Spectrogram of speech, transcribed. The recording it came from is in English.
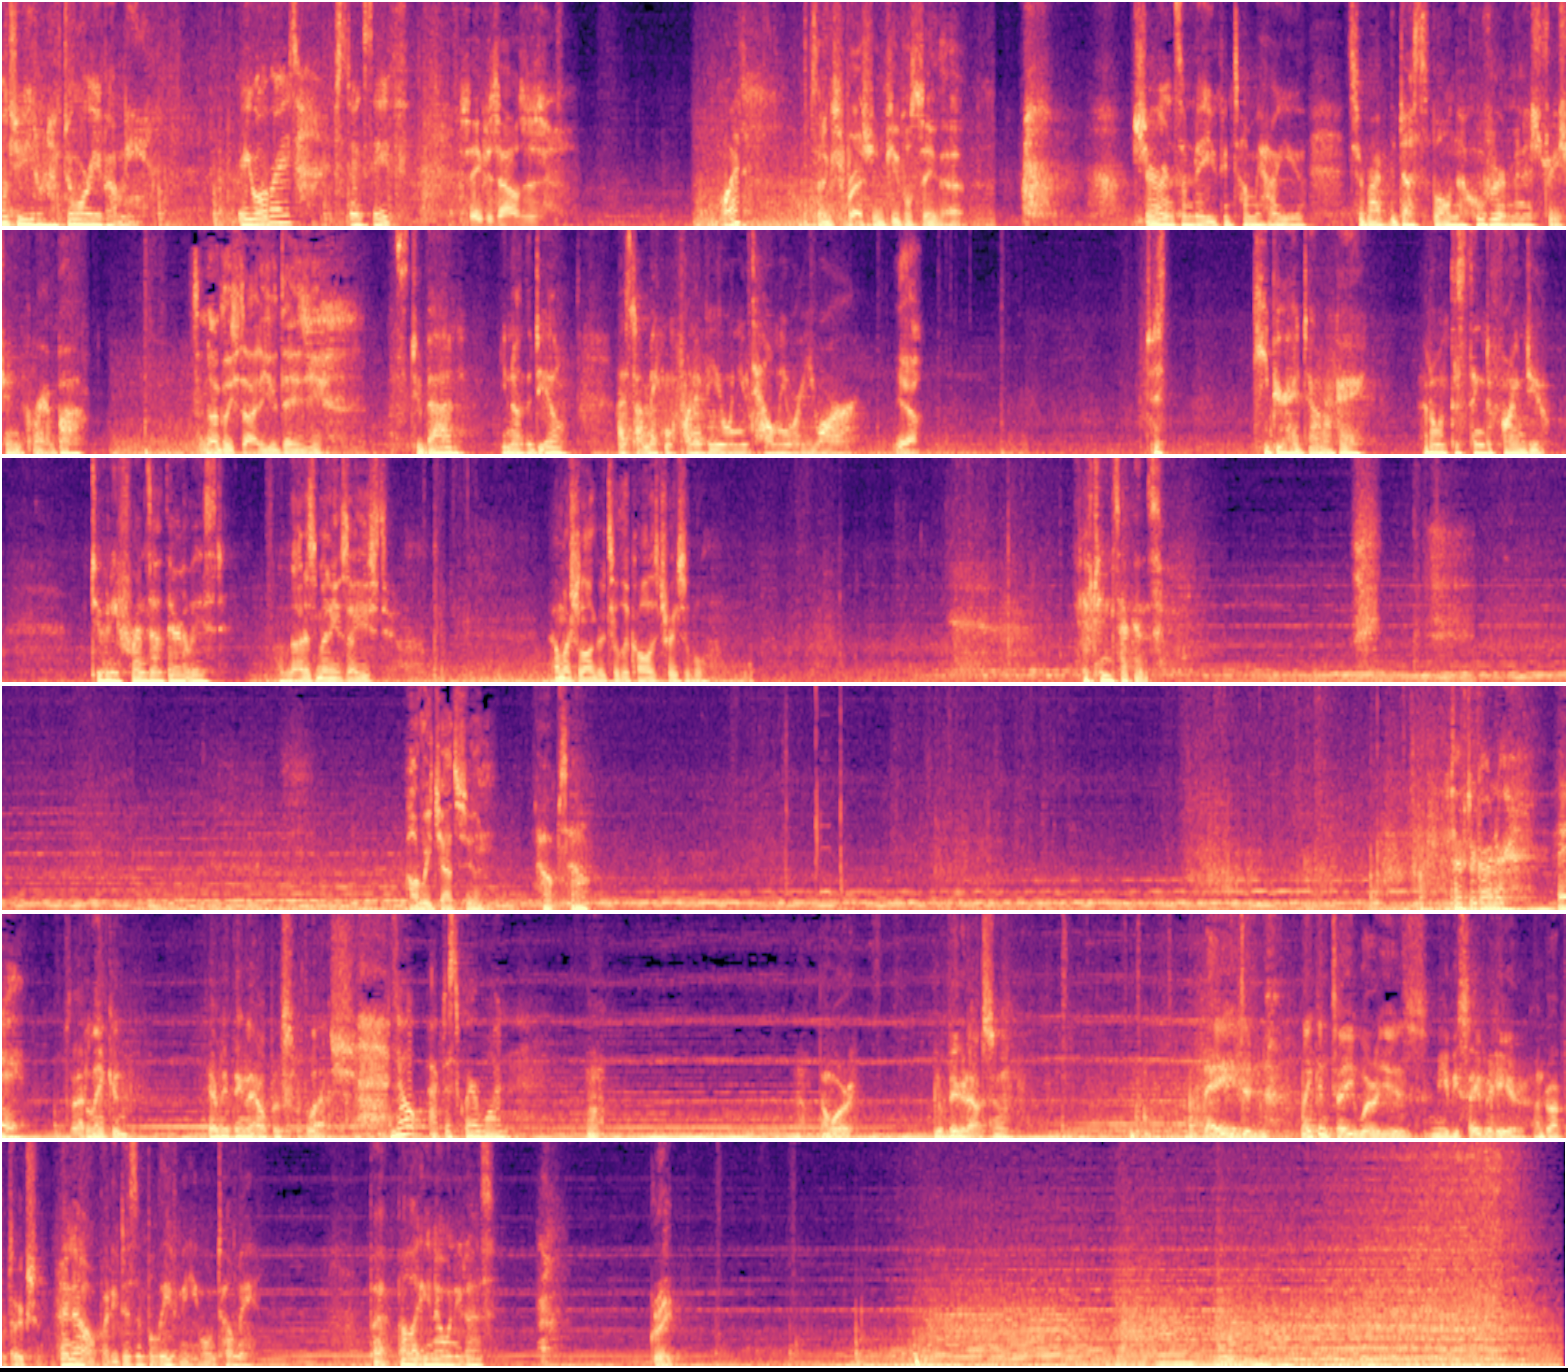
told you you don't have to worry about me. Are you all right? Staying safe? Safe as houses. What? It's an expression. People say that. Sure, and someday you can tell me how you survived the Dust Bowl and the Hoover administration, Grandpa. It's an ugly side of you, Daisy. It's too bad. You know the deal. I stop making fun of you when you tell me where you are. Yeah. Just keep your head down, okay? I don't want this thing to find you. Do you have any friends out there at least? Well, not as many as I used to. How much longer till the call is traceable? 15 seconds. I'll reach out soon. Hope so. Dr. Garner, hey. Is that Lincoln? You have anything to help us with Lash? No, back to square one. Hmm. No, don't worry. You'll figure it out soon. Hey, did Lincoln tell you where he is? I mean, he'd be safer here, under our protection. I know, but he doesn't believe me. He won't tell me. But I'll let you know when he does. Great.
